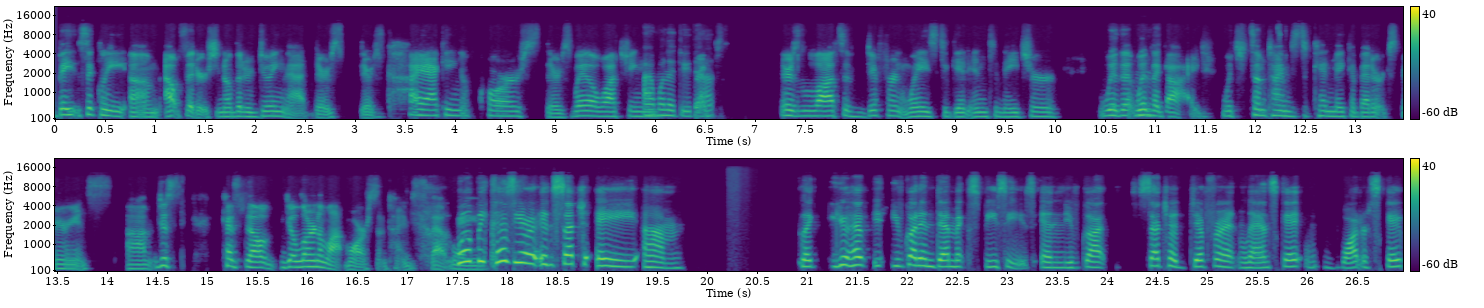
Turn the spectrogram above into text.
basically um outfitters you know that are doing that there's there's kayaking of course there's whale watching I want to do that. there's lots of different ways to get into nature with it with Mm. a guide which sometimes can make a better experience um just because they'll you'll learn a lot more sometimes that way Well, because you're in such a um like you have you've got endemic species and you've got such a different landscape waterscape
